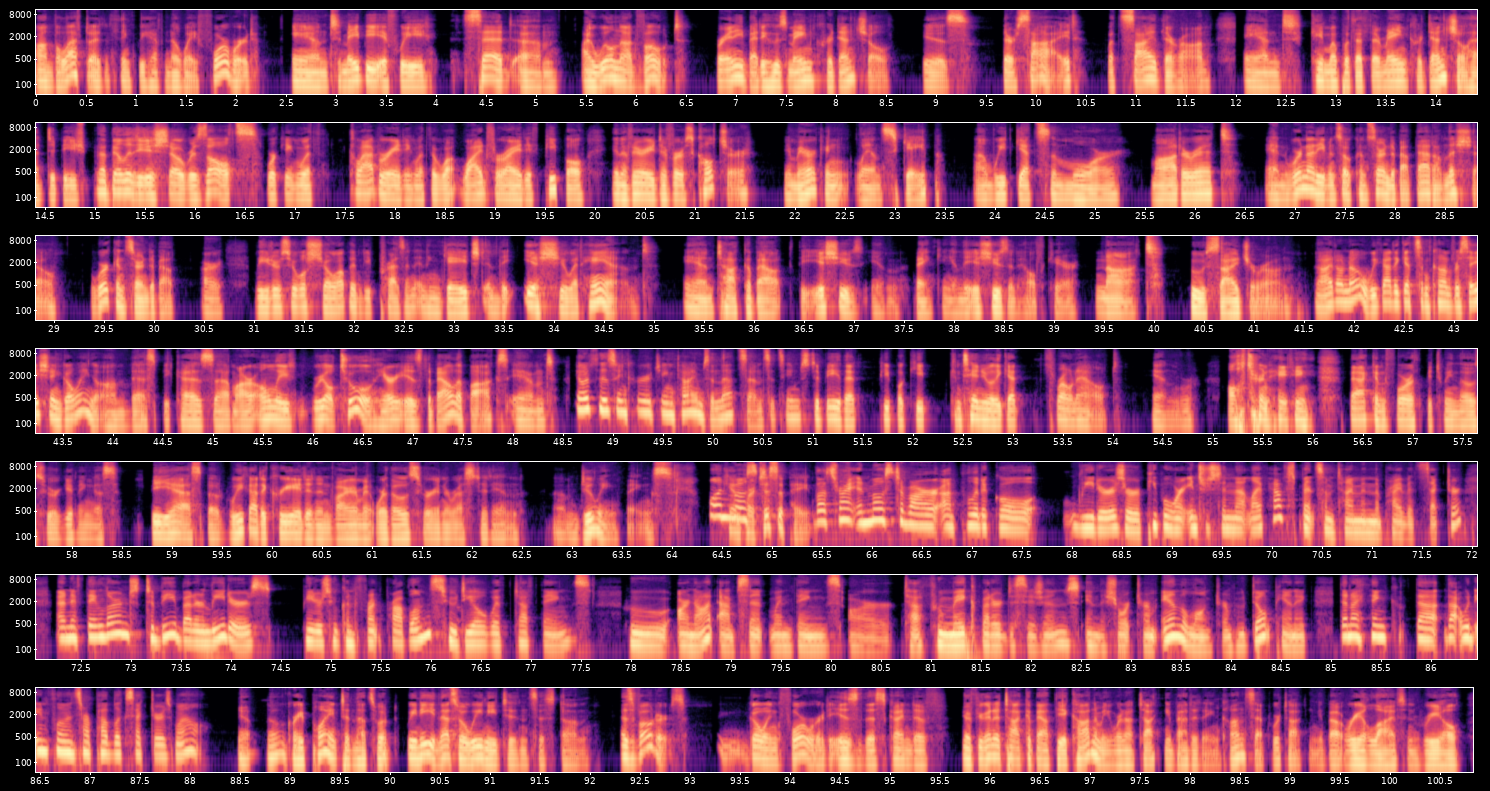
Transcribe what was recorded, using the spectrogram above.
on the left, I think we have no way forward. And maybe if we said, um, I will not vote for anybody whose main credential is their side, what side they're on, and came up with that their main credential had to be ability to show results working with collaborating with a wide variety of people in a very diverse culture, the American landscape, um, we'd get some more moderate, and we're not even so concerned about that on this show. We're concerned about are leaders who will show up and be present and engaged in the issue at hand and talk about the issues in banking and the issues in healthcare, not whose side you're on. I don't know. We got to get some conversation going on this because um, our only real tool here is the ballot box. And, you know, it is encouraging times in that sense. It seems to be that people keep continually get thrown out and we're alternating back and forth between those who are giving us BS, but we got to create an environment where those who are interested in um, doing things well, can most, participate. That's right. And most of our uh, political leaders or people who are interested in that life have spent some time in the private sector. And if they learned to be better leaders, leaders who confront problems, who deal with tough things, who are not absent when things are tough, who make better decisions in the short term and the long term, who don't panic, then I think that that would influence our public sector as well. Yeah, no, great point. And that's what we need. That's what we need to insist on as voters going forward is this kind of, you know, if you're going to talk about the economy, we're not talking about it in concept. We're talking about real lives and real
